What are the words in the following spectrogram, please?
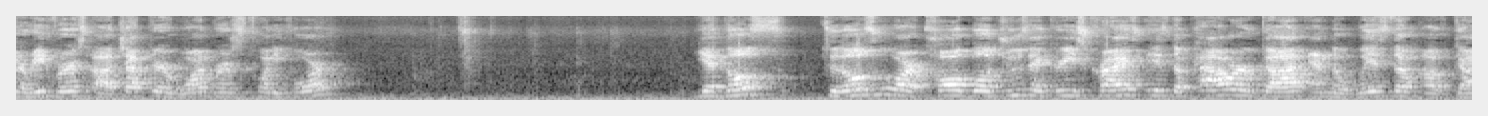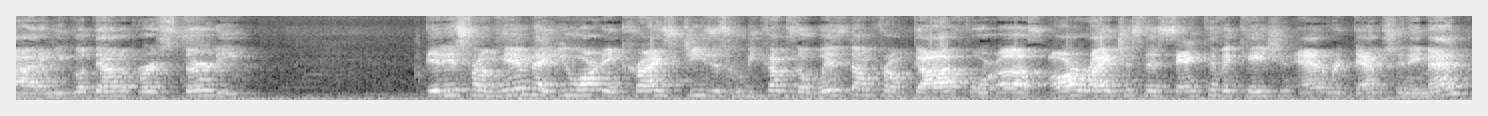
Going to read verse uh, chapter 1 verse 24. Yet those to those who are called both Jews and Greeks, Christ is the power of God and the wisdom of God. And we go down to verse 30. It is from him that you are in Christ Jesus, who becomes the wisdom from God for us, our righteousness, sanctification, and redemption. Amen?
